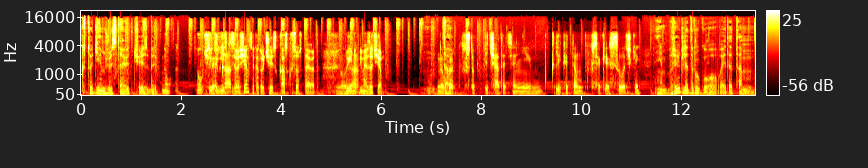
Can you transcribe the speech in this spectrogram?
Кто DMG ставит через брю? Ну, ну через типа каск. есть извращенцы, которые через каск все ставят. Ну, Но да. я не понимаю, зачем. Ну, да. как, чтобы печатать, а не кликать там всякие ссылочки. Не, брю для другого. Это там...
